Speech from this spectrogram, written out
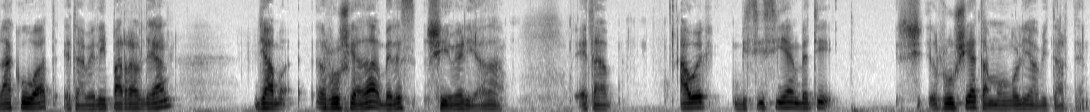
laku bat, eta bere iparraldean, ja, Rusia da, berez Siberia da. Eta hauek bizizien beti Si- Rusia eta Mongolia bitarten.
